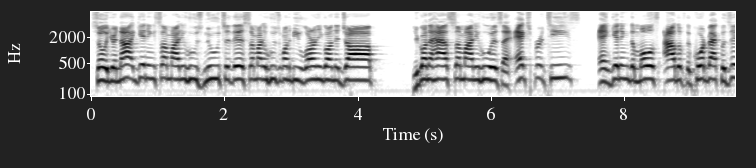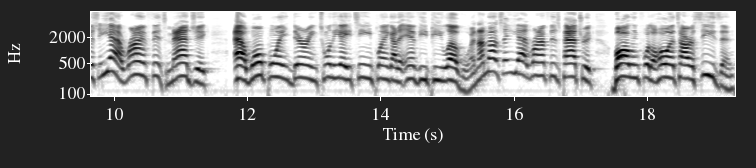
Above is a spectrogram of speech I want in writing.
So you're not getting somebody who's new to this, somebody who's going to be learning on the job. You're going to have somebody who is an expertise and getting the most out of the quarterback position. Yeah, Ryan Fitz magic at one point during 2018 playing at an MVP level. And I'm not saying he had Ryan Fitzpatrick balling for the whole entire season,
